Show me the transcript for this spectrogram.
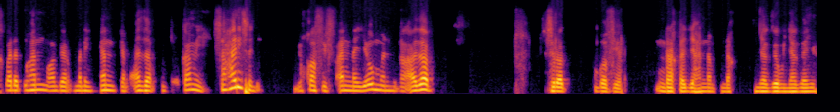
kepada Tuhanmu agar meringankan azab untuk kami sehari saja yukhafif anna yawman min azab. Surat Ghafir. Neraka jahanam penjaga menyaganya.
